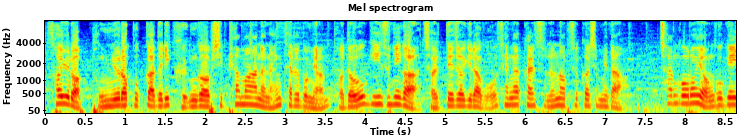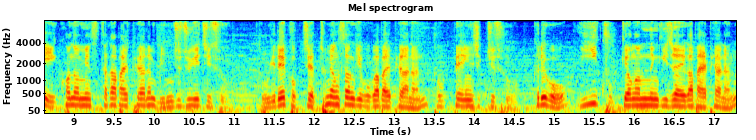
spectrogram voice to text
서유럽, 북유럽 국가들이 근거 없이 폄하하는 행태를 보면 더더욱 이 순위가 절대적이라고 생각할 수는 없을 것입니다. 참고로 영국의 이코노미스트가 발표하는 민주주의 지수, 독일의 국제 투명성 기구가 발표하는 부패 인식 지수, 그리고 이 국경 없는 기자회가 발표하는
